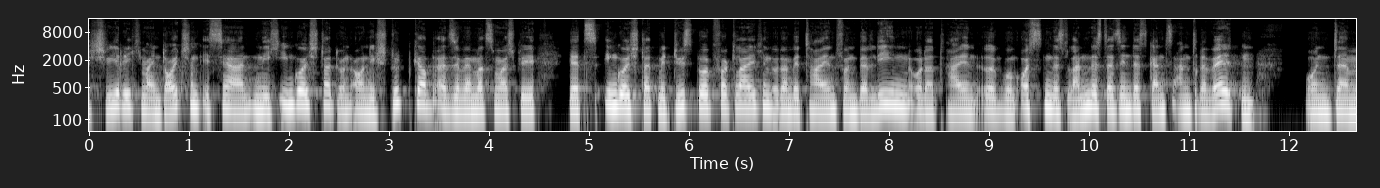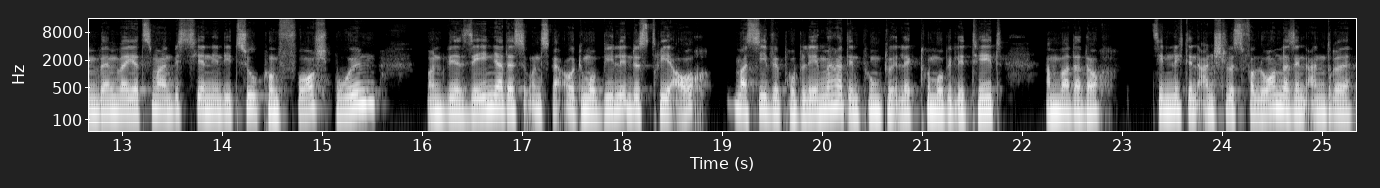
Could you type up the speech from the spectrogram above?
schwierig. Ich meine, Deutschland ist ja nicht Ingolstadt und auch nicht Stuttgart. Also wenn wir zum Beispiel jetzt Ingolstadt mit Duisburg vergleichen oder mit Teilen von Berlin oder Teilen irgendwo im Osten des Landes, da sind das ganz andere Welten. Und ähm, wenn wir jetzt mal ein bisschen in die Zukunft vorspulen, und wir sehen ja, dass unsere Automobilindustrie auch massive Probleme hat. In puncto Elektromobilität haben wir da doch ziemlich den Anschluss verloren. Da sind andere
